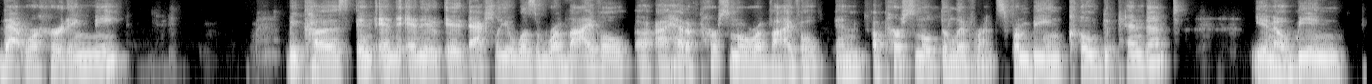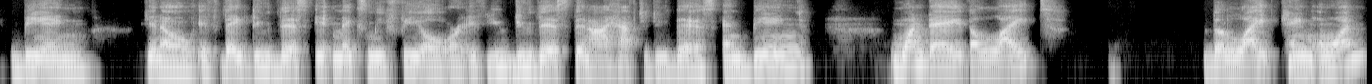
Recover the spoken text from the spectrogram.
that were hurting me because and and and it, it actually it was a revival uh, i had a personal revival and a personal deliverance from being codependent you know being being you know if they do this it makes me feel or if you do this then i have to do this. And being one day the light the light came on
